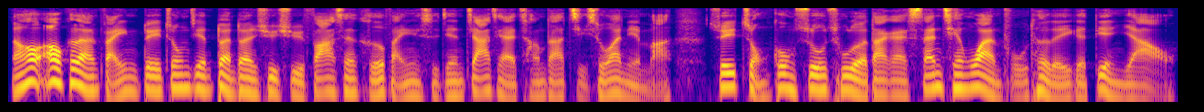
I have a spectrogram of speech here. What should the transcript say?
然后奥克兰反应堆中间断断续续发生核反应时间加起来长达几十万年嘛，所以总共输出了大概三千万伏特的一个电压哦。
